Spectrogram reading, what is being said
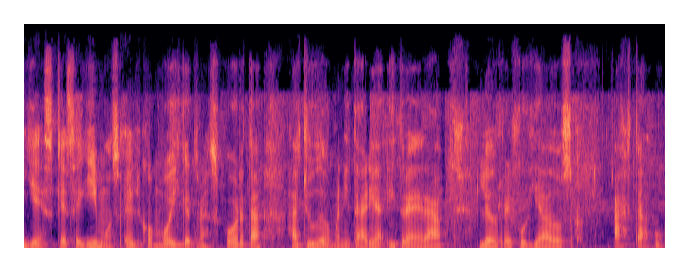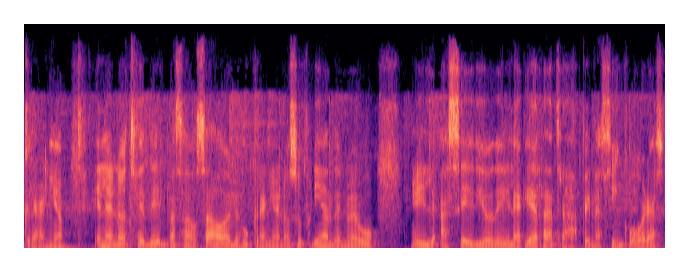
Y es que seguimos el convoy que transporta ayuda humanitaria y traerá los refugiados hasta Ucrania. En la noche del pasado sábado, los ucranianos sufrían de nuevo el asedio de la guerra tras apenas cinco horas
